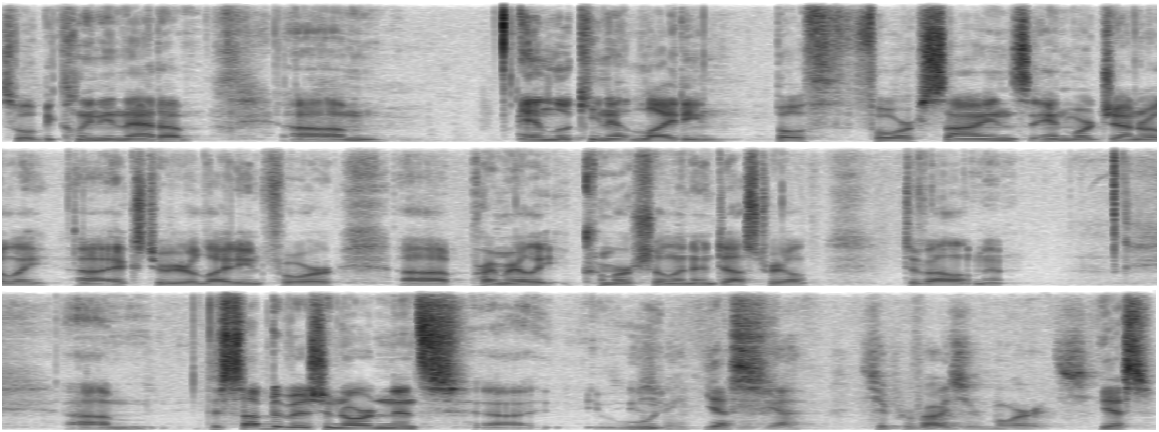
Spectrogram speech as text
so we'll be cleaning that up. Um, And looking at lighting, both for signs and more generally, uh, exterior lighting for uh, primarily commercial and industrial development. Um, The subdivision ordinance. uh, Excuse me. Yes, Yeah, Supervisor Moritz. yes.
